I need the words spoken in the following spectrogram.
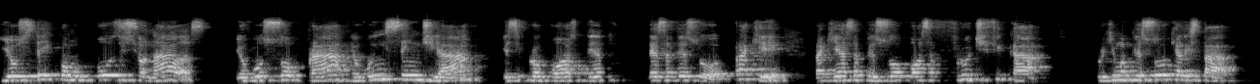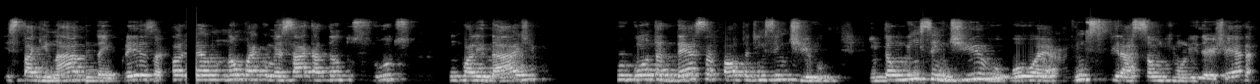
e eu sei como posicioná-las, eu vou soprar, eu vou incendiar esse propósito dentro dessa pessoa. Para quê? Para que essa pessoa possa frutificar. Porque uma pessoa que ela está estagnada da empresa, ela não vai começar a dar tantos frutos com qualidade por conta dessa falta de incentivo. Então, o incentivo ou a inspiração que um líder gera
